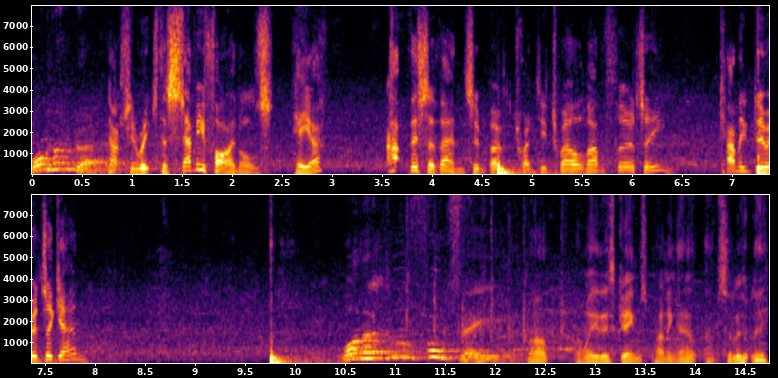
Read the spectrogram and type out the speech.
One hundred. He actually reached the semi-finals here at this event in both 2012 and 13. Can he do it again? One hundred and forty. Well, the way this game's panning out, absolutely.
